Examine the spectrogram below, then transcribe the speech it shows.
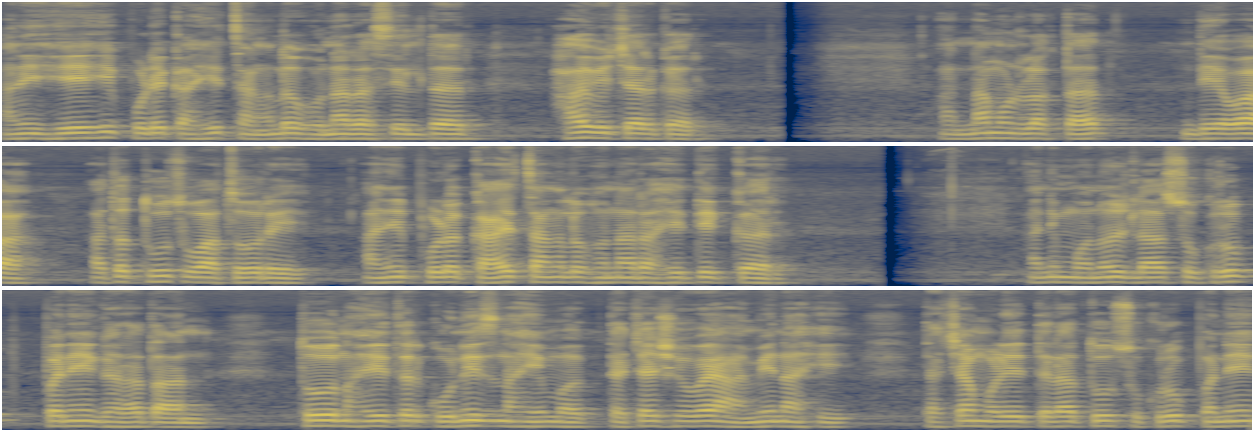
आणि हेही पुढे काही चांगलं होणार असेल तर हा विचार कर. अण्णा म्हणू लागतात देवा आता तूच वाचव रे आणि पुढं काय चांगलं होणार आहे ते कर. आणि मनोजला सुखरूपपणे घरात आण. तो नाही तर कोणीच नाही मग त्याच्याशिवाय आम्ही नाही. त्याच्यामुळे त्याला तू सुखरूपपणे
